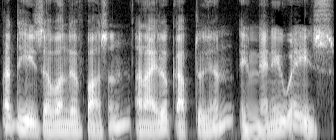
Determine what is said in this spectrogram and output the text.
but he's a wonderful person, and I look up to him in many ways.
